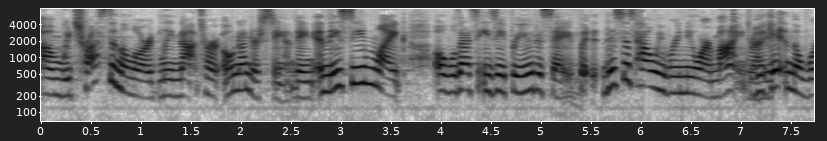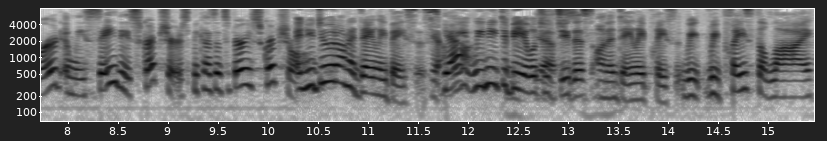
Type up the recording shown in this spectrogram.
Um, we trust in the Lord, lean not to our own understanding. And these seem like, oh, well, that's easy for you to say. But this is how we renew our mind. Right. We get in the Word and we say these scriptures because it's very scriptural. And you do it on a daily basis. Yeah. We, we need to be able Yes. to do this on a daily basis. We replace the lie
